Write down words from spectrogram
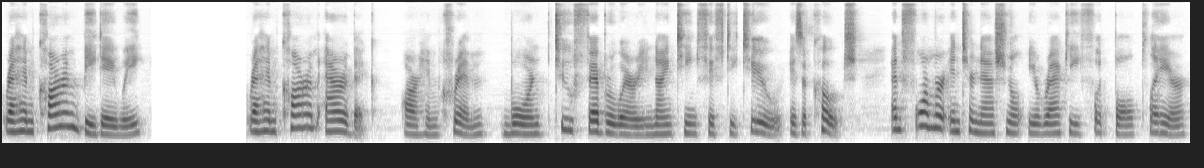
Rahim Karim Bdaiwi Rahim Karim Arabic, Arhim Krim, born 2 February 1952, is a coach and former international Iraqi football player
